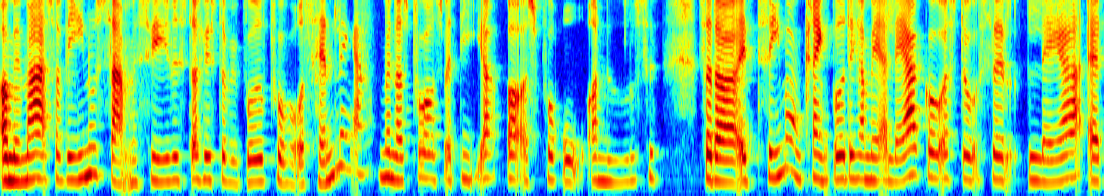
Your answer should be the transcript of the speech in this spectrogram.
Og med Mars og Venus sammen med Ceres, der høster vi både på vores handlinger, men også på vores værdier, og også på ro og nydelse. Så der er et tema omkring både det her med at lære at gå og stå selv, lære at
